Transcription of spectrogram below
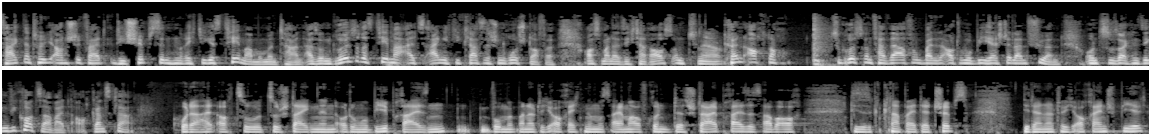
zeigt natürlich auch ein Stück weit, die Chips sind ein richtiges Thema momentan. Also ein größeres Thema als eigentlich die klassischen Rohstoffe aus meiner Sicht heraus und ja. können auch noch zu größeren Verwerfungen bei den Automobilherstellern führen und zu solchen Dingen wie Kurzarbeit auch, ganz klar oder halt auch zu, zu steigenden Automobilpreisen, womit man natürlich auch rechnen muss, einmal aufgrund des Stahlpreises, aber auch diese Knappheit der Chips, die dann natürlich auch reinspielt.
